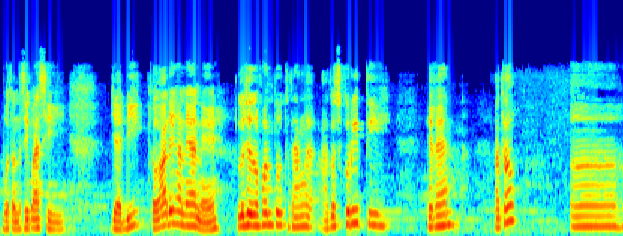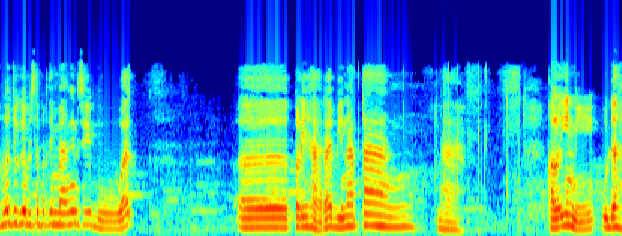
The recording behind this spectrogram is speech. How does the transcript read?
buat antisipasi. Jadi kalau ada yang aneh-aneh lo bisa telepon tuh tetangga atau security ya kan? Atau uh, lo juga bisa pertimbangin sih buat uh, pelihara binatang. Nah kalau ini udah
